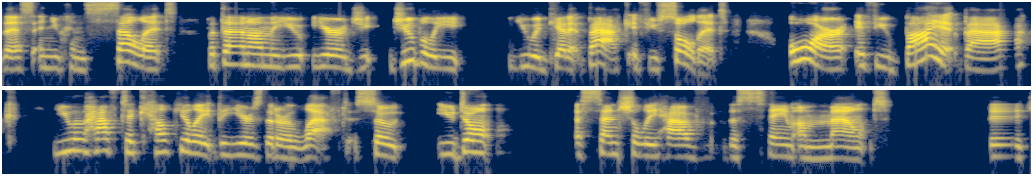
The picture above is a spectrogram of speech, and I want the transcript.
this and you can sell it, but then on the year of Jubilee, you would get it back if you sold it. Or if you buy it back, you have to calculate the years that are left. So you don't essentially have the same amount that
